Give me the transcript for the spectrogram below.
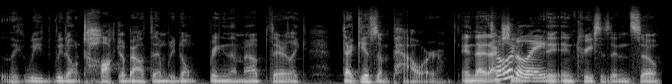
like we we don't talk about them, we don't bring them up there. Like that gives them power, and that Totally. actually increases it. And so,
